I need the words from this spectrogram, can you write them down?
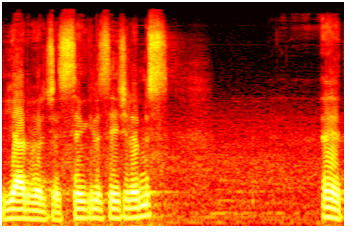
yer vereceğiz sevgili seyircilerimiz. Evet.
